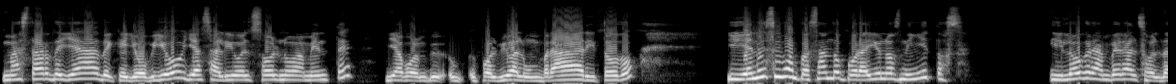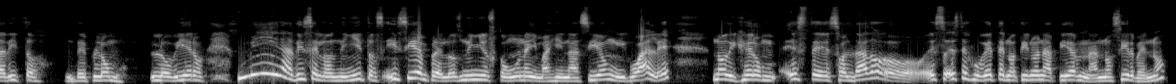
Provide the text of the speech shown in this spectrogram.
más tarde ya de que llovió, ya salió el sol nuevamente, ya volvió, volvió a alumbrar y todo. Y en eso iban pasando por ahí unos niñitos y logran ver al soldadito de plomo. Lo vieron. Mira, dicen los niñitos, y siempre los niños con una imaginación igual, ¿eh? No dijeron, este soldado, es- este juguete no tiene una pierna, no sirve, ¿no?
